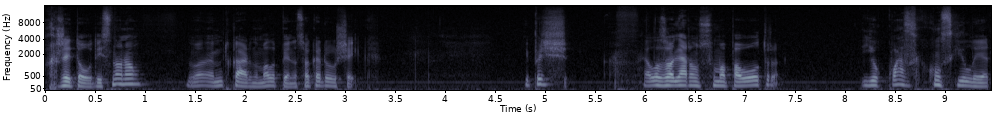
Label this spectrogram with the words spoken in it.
rejeitou, disse: Não, não, é muito caro, não vale a pena, só quero o shake. E depois elas olharam-se uma para a outra e eu quase consegui ler,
